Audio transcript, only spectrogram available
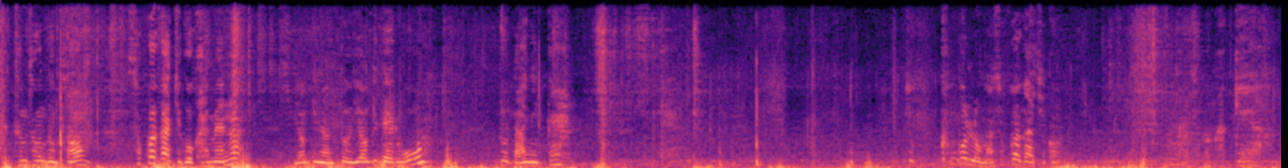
이렇게 듬성듬성 섞어가지고 가면은 여기는 또 여기대로 또 나니까 좀 큰 걸로만 섞어가지고 가지고 갈게요.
